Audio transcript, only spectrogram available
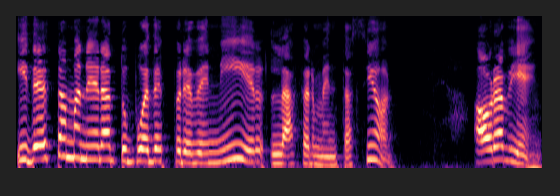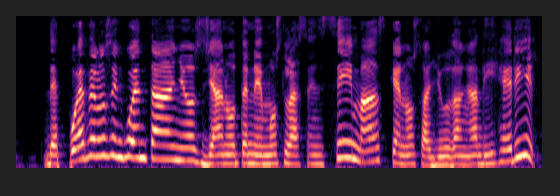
Y de esta manera tú puedes prevenir la fermentación. Ahora bien, después de los 50 años ya no tenemos las enzimas que nos ayudan a digerir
